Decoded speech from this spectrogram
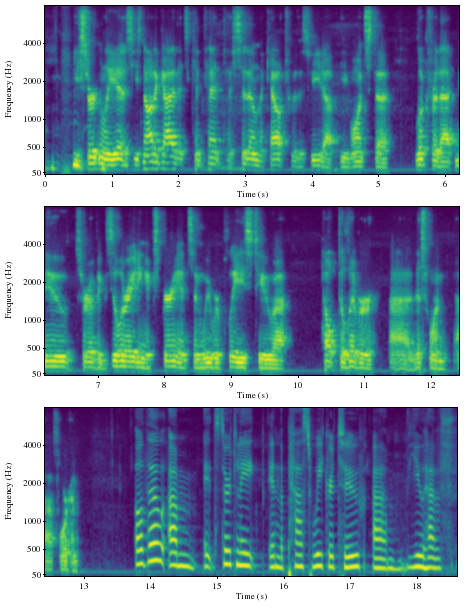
he certainly is. He's not a guy that's content to sit on the couch with his feet up. He wants to look for that new sort of exhilarating experience, and we were pleased to uh, help deliver uh, this one uh, for him. Although um, it's certainly in the past week or two, um, you have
